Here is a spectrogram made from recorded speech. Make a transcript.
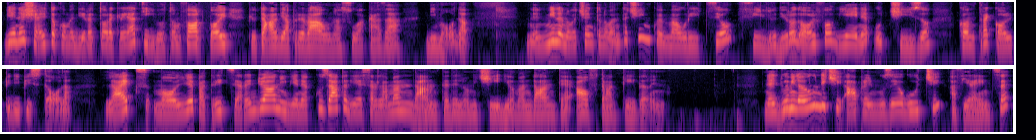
viene scelto come direttore creativo. Tom Ford poi più tardi aprirà una sua casa di moda. Nel 1995 Maurizio, figlio di Rodolfo, viene ucciso con tre colpi di pistola. La ex moglie Patrizia Reggiani viene accusata di essere la mandante dell'omicidio, mandante Auftraggeberin. Nel 2011 apre il Museo Gucci a Firenze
